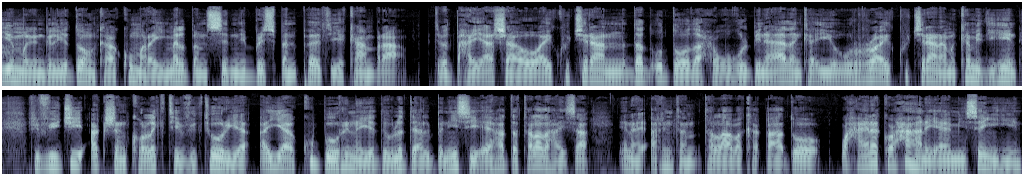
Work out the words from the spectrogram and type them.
iyo magangelyadoonka ku maray melbourne sydney brisbane perth iyo cambara dibadbaxayaasha oo ay ku jiraan dad u dooda xuquuqul bini'aadanka iyo ururo ay ku jiraan ama ka mid yihiin refugee action collective victoria ayaa ku boorinaya dowladda albanisi ee hadda talada haysa inay arrintan tallaabo ka qaado waxayna kooxahani aaminsan yihiin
